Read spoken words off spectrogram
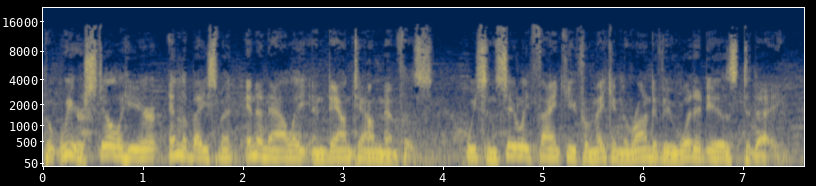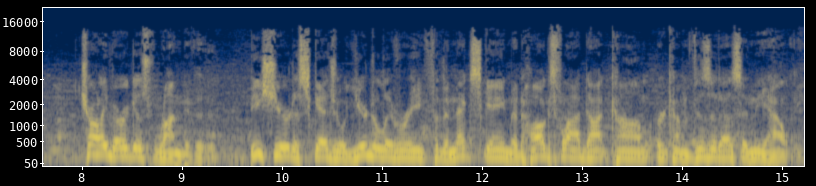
But we are still here in the basement, in an alley in downtown Memphis. We sincerely thank you for making the rendezvous what it is today. Charlie Vergos Rendezvous. Be sure to schedule your delivery for the next game at hogsfly.com or come visit us in the alley.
